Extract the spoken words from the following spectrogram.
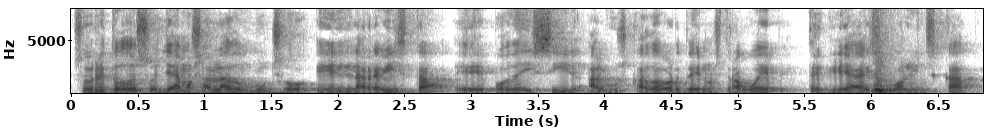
Sobre todo eso ya hemos hablado mucho en la revista, eh, podéis ir al buscador de nuestra web, tecleáis Collins Cup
